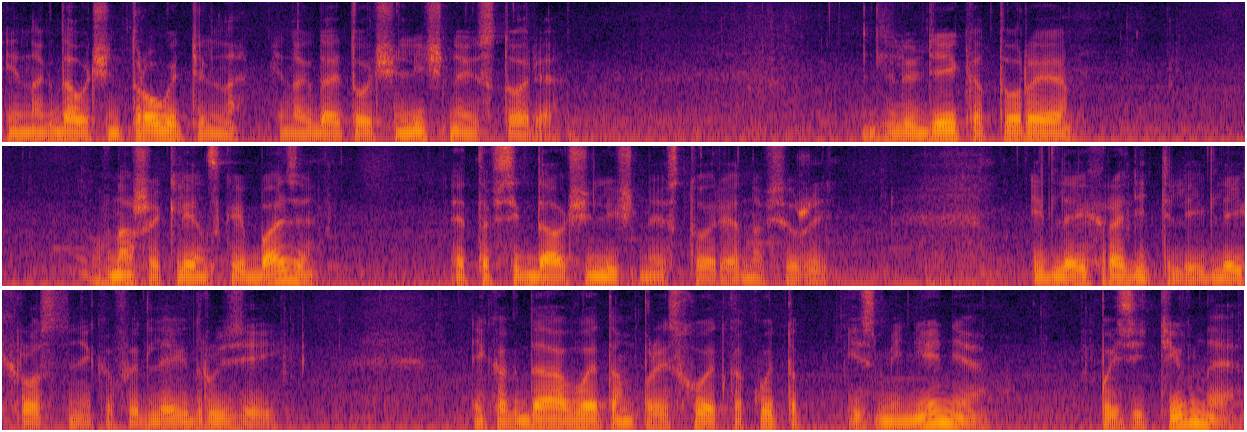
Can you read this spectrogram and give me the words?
иногда очень трогательно, иногда это очень личная история. Для людей, которые в нашей клиентской базе, это всегда очень личная история на всю жизнь. И для их родителей, и для их родственников, и для их друзей. И когда в этом происходит какое-то изменение позитивное,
